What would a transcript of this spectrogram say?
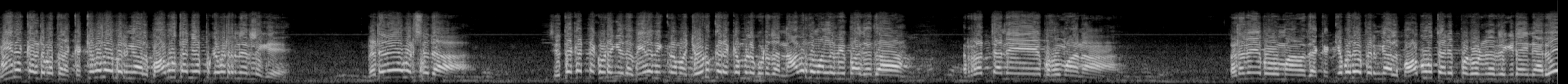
ವೀರಕರಡು ಬತ್ತನ ಕಕ್ಕೆಮದ ಬರಂಗಾಲ್ ಬಾಬು ತಾನಿಯಪ್ಪ ಗೌಡ್ರ ನೆರಳಿಗೆ. ಎರಡನೇ ವರ್ಷದ ಸಿದ್ದಕಟ್ಟೆ ಕೊಡಂಗಿದ ವೀರವಿಕ್ರಮ ಜೋಡುಕರೆ ಕಮಲ ನಾವರದ ನಾಗರದ ಮಲ್ಲ ವಿಭಾಗದ ರಚನೆ ಬಹುಮಾನ. ಎರಡನೇ ಬಹುಮಾನದ ಕಕ್ಕೆಬದವ ಪೆರಂಗಾಲ್ ಬಾಬು ತನಿಪ್ಪಗೌಡರ ಗೌಡ್ರ ಗಿಡ ಏನಾರೆ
